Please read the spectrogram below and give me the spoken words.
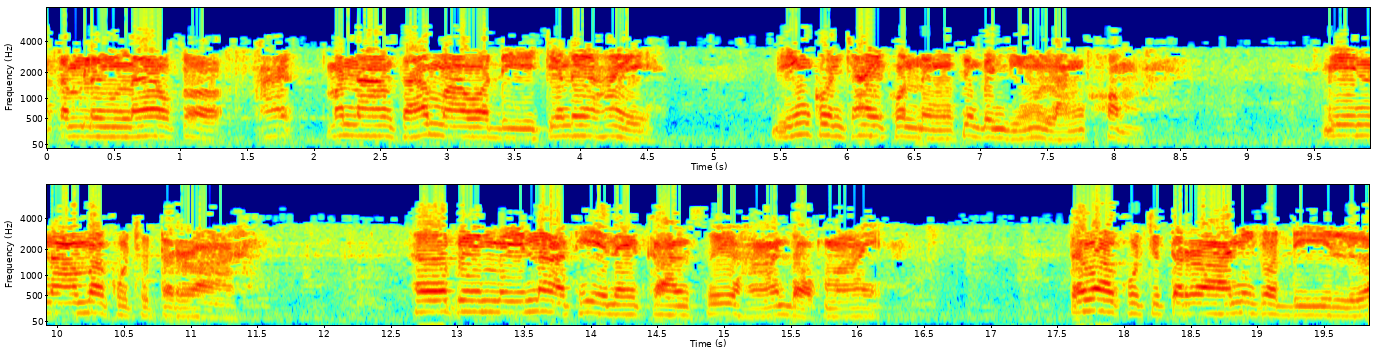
ดตำลึงแล้วก็มานางสามาวดีจึงได้ให้ หญิงคนใช้คนหนึ่งซึ่งเป็นหญิงหลังค่อม มีนามว่าขุชุตรา เธอเป็นมีหน้าที่ในการซื้อหาดอกไม้ แต่ว่าขุจิตรานี่ก็ดีเหลือ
